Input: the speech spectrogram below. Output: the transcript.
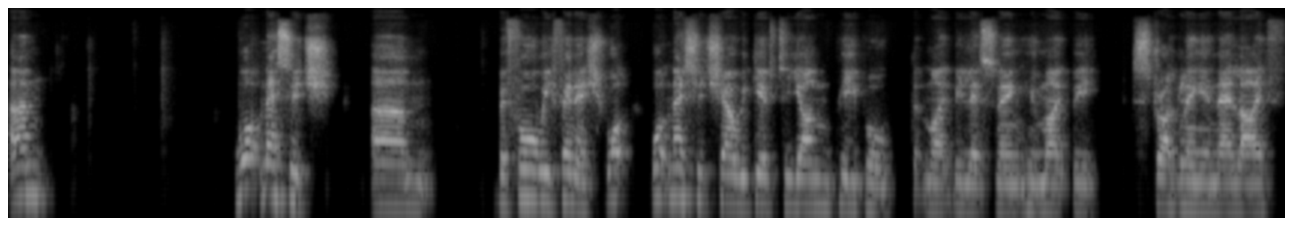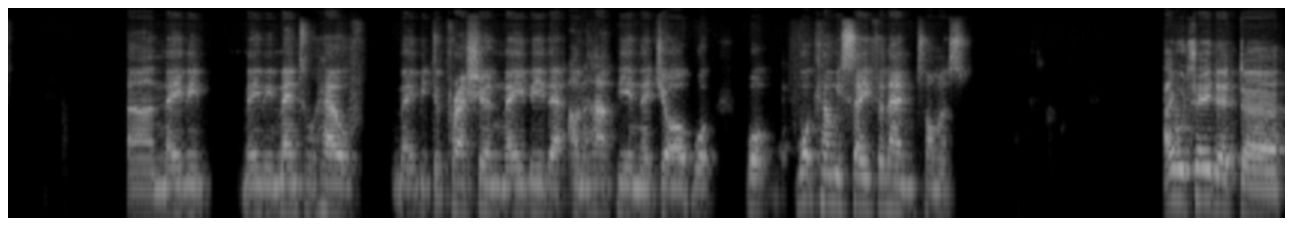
um, what message um, before we finish? What what message shall we give to young people that might be listening who might be struggling in their life um, maybe maybe mental health maybe depression maybe they're unhappy in their job what what what can we say for them thomas I would say that uh,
